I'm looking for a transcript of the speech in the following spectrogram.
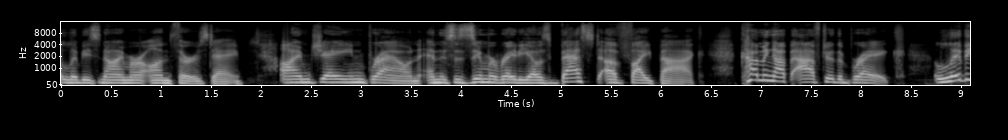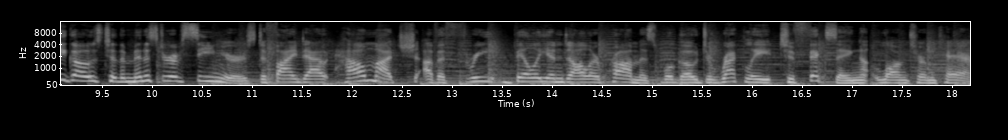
Libby Znaimer on Thursday. I'm Jane Brown, and this is Zoomer Radio's Best of Fight Back. Coming up after the break, Libby goes to the Minister of Seniors to find out how much of a $3 billion promise will go directly to fixing long term care.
